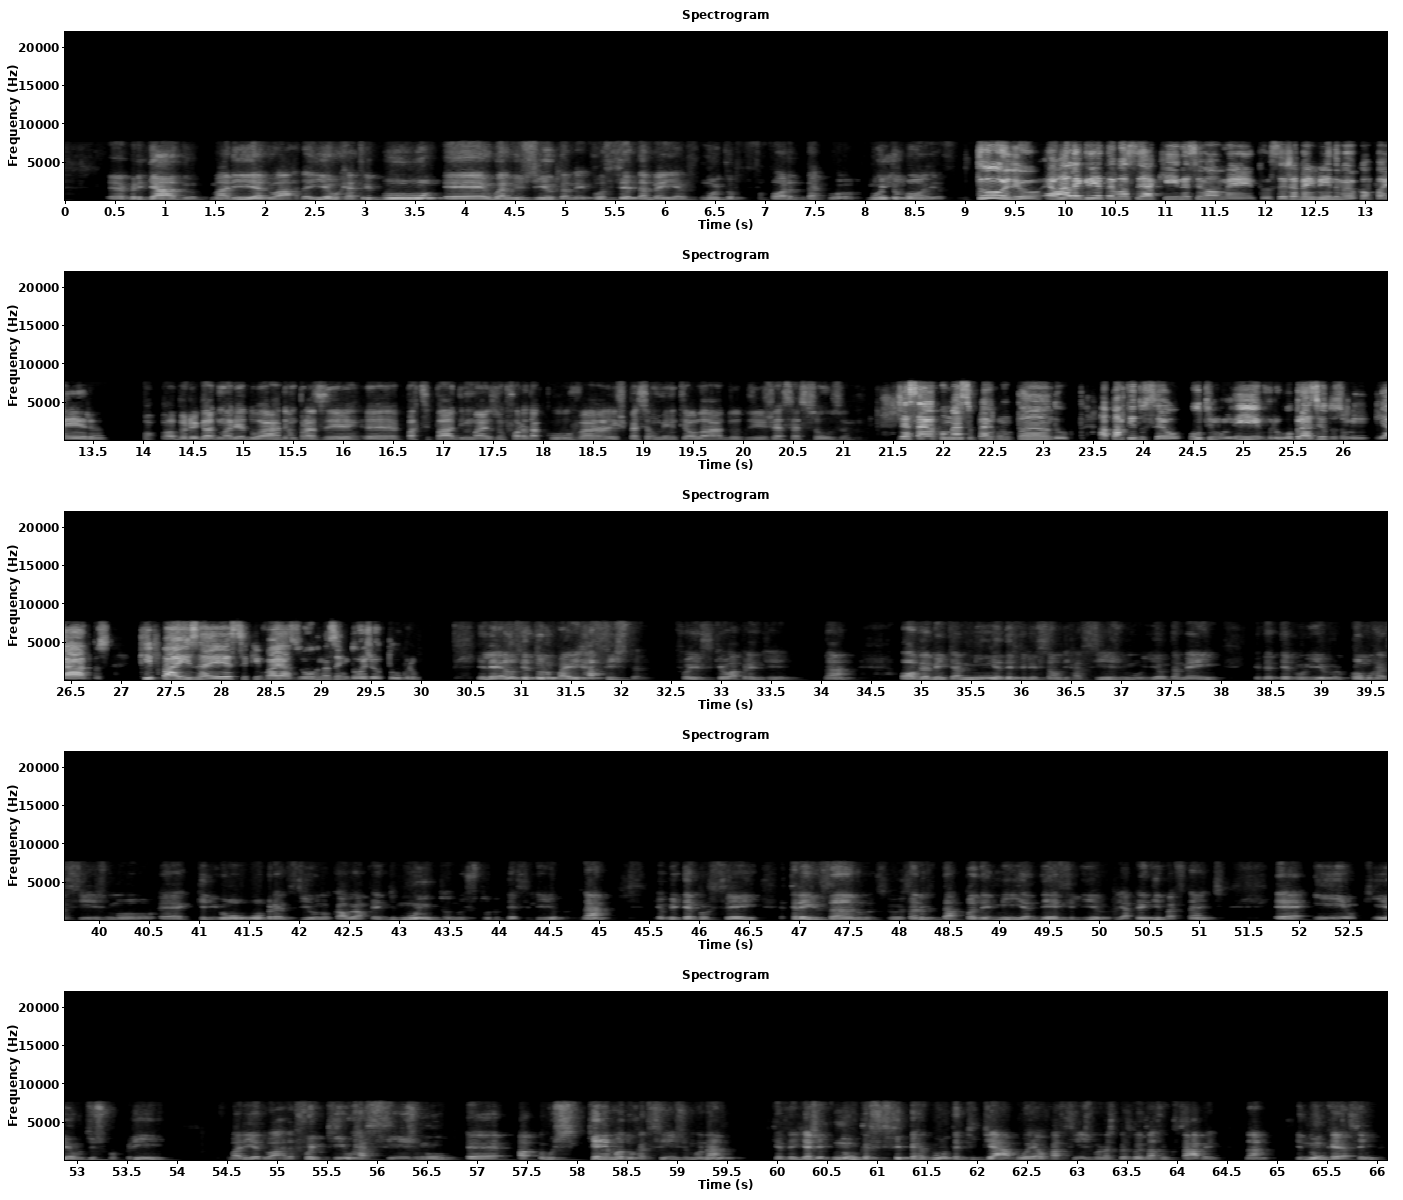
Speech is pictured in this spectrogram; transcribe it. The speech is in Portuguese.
É, obrigado, Maria Eduarda. E eu retribuo é, o elogio também. Você também é muito fora da curva. Muito bom isso. Túlio, é uma alegria ter você aqui nesse momento. Seja bem-vindo, meu companheiro. Obrigado, Maria Eduarda. É um prazer é, participar de mais um Fora da Curva, especialmente ao lado de Gessé Souza. Gessé, eu começo perguntando, a partir do seu último livro, O Brasil dos Humilhados, que país é esse que vai às urnas em 2 de outubro? Ele é, antes de tudo, um país racista. Foi isso que eu aprendi. Né? Obviamente, a minha definição de racismo, e eu também Dizer, teve um livro Como o Racismo é, Criou o Brasil, no qual eu aprendi muito no estudo desse livro. Né? Eu me debrucei três anos, os anos da pandemia, nesse livro, e aprendi bastante. É, e o que eu descobri, Maria Eduarda, foi que o racismo, é, a, o esquema do racismo, né? Quer dizer, e a gente nunca se pergunta que diabo é o racismo, né? as pessoas acham que sabem, né? e nunca é assim.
